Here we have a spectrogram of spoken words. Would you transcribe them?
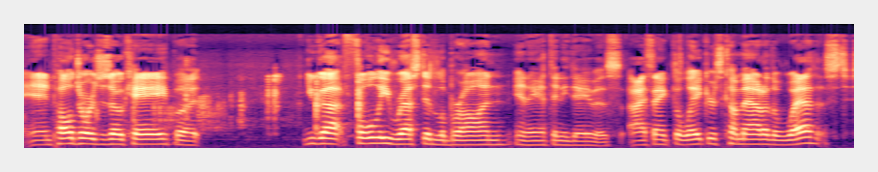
and Paul George is okay, but you got fully rested LeBron and Anthony Davis. I think the Lakers come out of the West.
